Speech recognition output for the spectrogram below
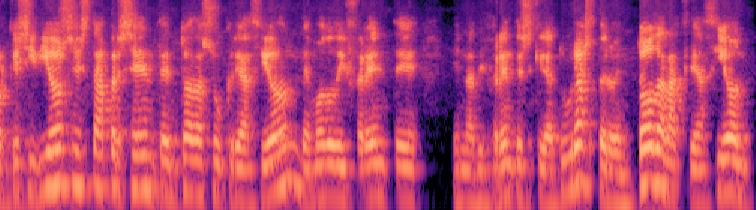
Porque si Dios está presente en toda su creación, de modo diferente en las diferentes criaturas, pero en toda la creación,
